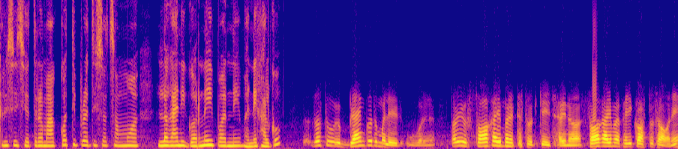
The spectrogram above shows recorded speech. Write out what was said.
कृषि क्षेत्रमा कति प्रतिशतसम्म लगानी गर्नै पर्ने भन्ने खालको? जस्तो ब्याङ्कको त मैले तर यो सहकारीमा त्यस्तो केही छैन। सहकारीमा फेरि कस्तो छ भने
